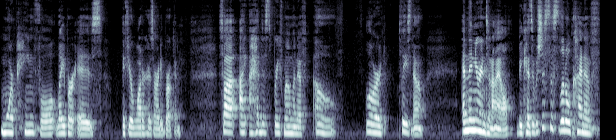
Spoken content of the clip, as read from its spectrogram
more painful labor is if your water has already broken. So I, I had this brief moment of, oh, Lord, please no. And then you're in denial because it was just this little kind of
